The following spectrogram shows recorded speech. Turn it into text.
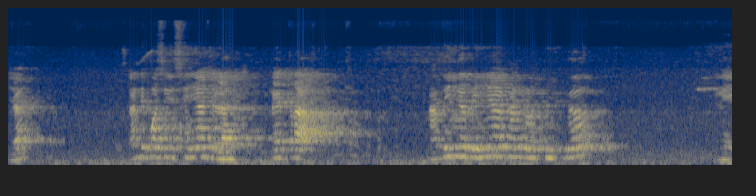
ya. Nanti posisinya adalah netral nanti nyerinya akan lebih ke ini.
